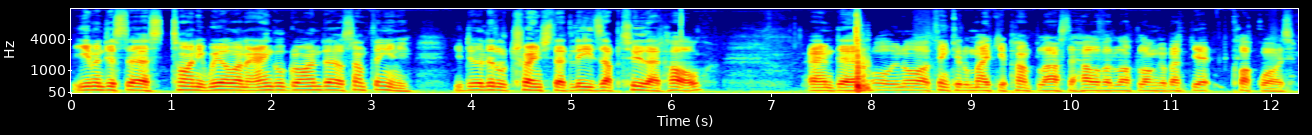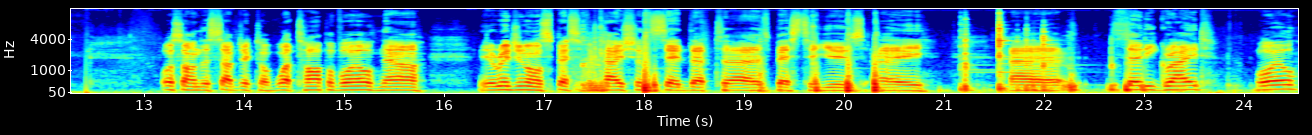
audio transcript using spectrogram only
even just a tiny wheel on an angle grinder or something, and you you do a little trench that leads up to that hole. And uh, all in all I think it'll make your pump last a hell of a lot longer but yet clockwise. Also on the subject of what type of oil now the original specification said that uh, it's best to use a uh, 30 grade oil.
